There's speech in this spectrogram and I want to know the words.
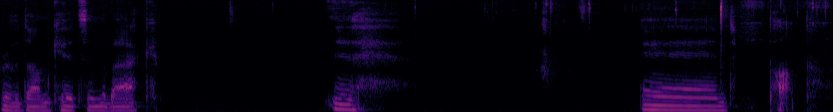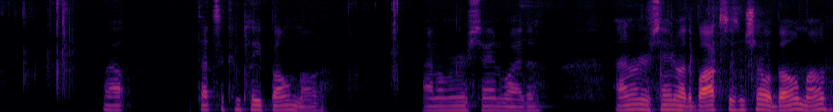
For the dumb kits in the back. Yeah. And pop. Well, that's a complete bone mode. I don't understand why the I don't understand why the box doesn't show a bone mode.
